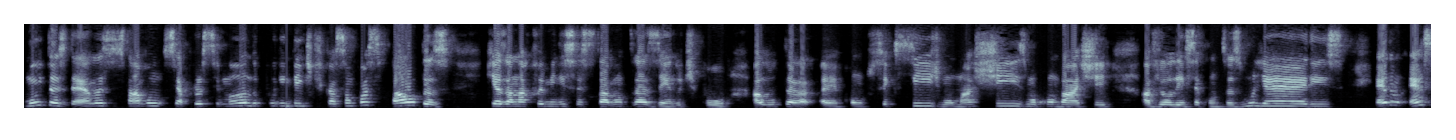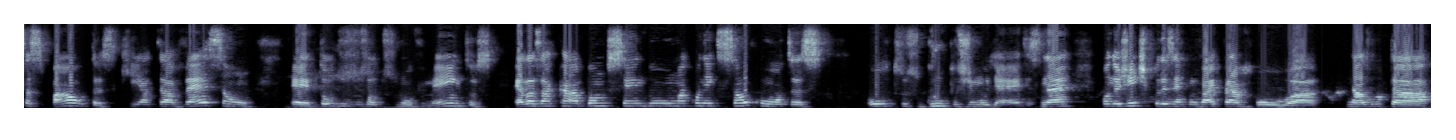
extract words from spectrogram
Muitas delas estavam se aproximando por identificação com as pautas que as anarcofeministas estavam trazendo, tipo a luta é, contra o sexismo, o machismo, o combate à violência contra as mulheres. Eram essas pautas que atravessam é, todos os outros movimentos, elas acabam sendo uma conexão com outras outros grupos de mulheres, né? Quando a gente, por exemplo, vai para a rua na luta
